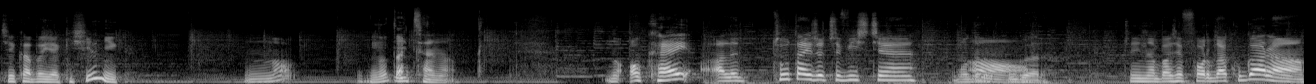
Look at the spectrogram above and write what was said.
Ciekawy jaki silnik. No No tak. i cena. No okej, ale tutaj rzeczywiście, Model O. Cougar. czyli na bazie Forda Cougara.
